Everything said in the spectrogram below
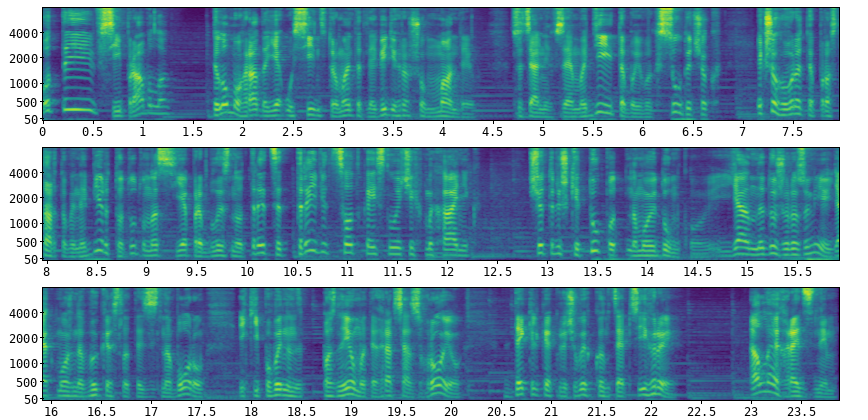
От і всі правила. Цілому гра дає усі інструменти для відіграшу мандрів, соціальних взаємодій та бойових сутичок. Якщо говорити про стартовий набір, то тут у нас є приблизно 33% існуючих механік. Що трішки тупо, на мою думку, я не дуже розумію, як можна викреслити з набору, який повинен познайомити гравця з грою, декілька ключових концепцій гри. Але грать з ним.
